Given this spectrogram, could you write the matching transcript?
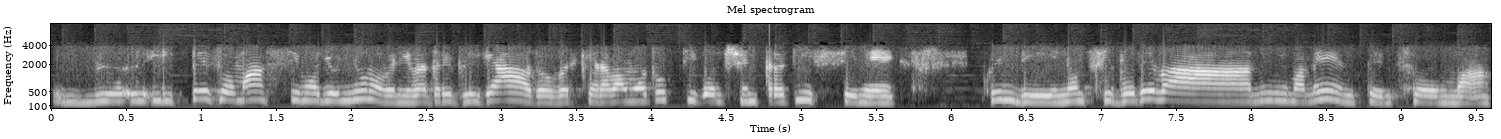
il peso massimo di ognuno veniva triplicato perché eravamo tutti concentratissimi, quindi non si poteva minimamente, insomma,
